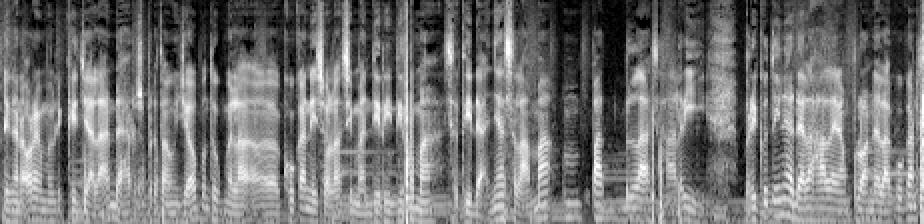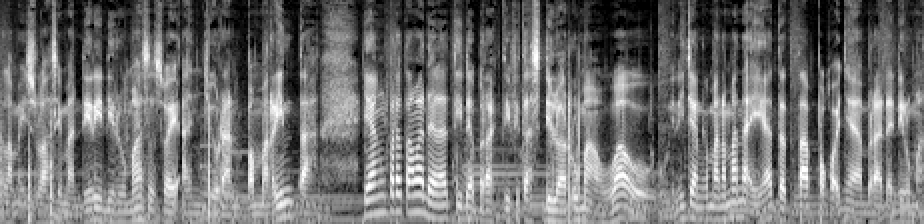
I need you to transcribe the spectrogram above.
dengan orang yang memiliki gejala, Anda harus bertanggung jawab untuk melakukan isolasi mandiri di rumah setidaknya selama 14 hari. Berikut ini adalah hal yang perlu Anda lakukan selama isolasi mandiri di rumah sesuai anjuran pemerintah. Yang pertama adalah tidak beraktivitas di luar rumah. Wow, ini jangan ke mana-mana ya, tetap pokoknya berada di rumah.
